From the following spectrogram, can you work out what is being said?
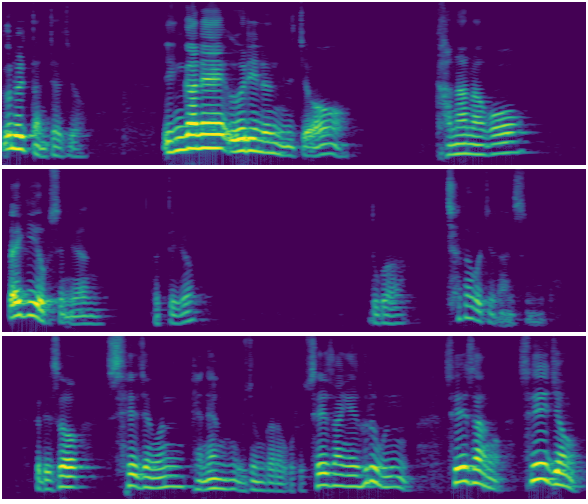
끊을 단자죠. 인간의 의리는 있죠. 가난하고 빽이 없으면 어때요? 누가 쳐다보질 않습니다. 그래서 세정은 변양 유정가라고 그러죠. 세상의 흐름은 세상 세정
